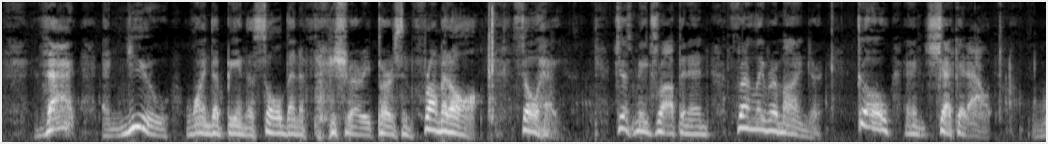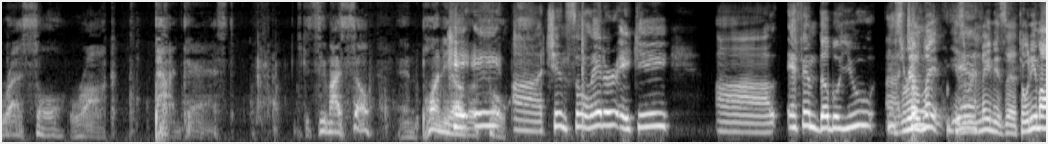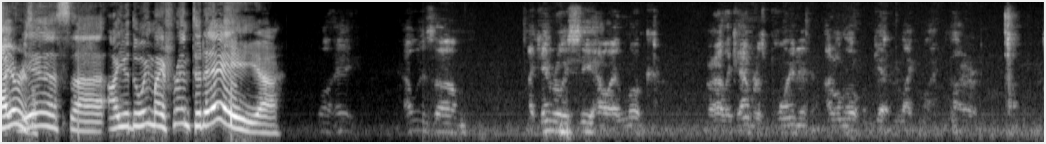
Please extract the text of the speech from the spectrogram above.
That and you wind up being the sole beneficiary person from it all. So, hey, just me dropping in, friendly reminder go and check it out. Wrestle Rock Podcast. You can see myself and plenty of other aka folks. uh, Chainsaw Leather, aka uh, FMW. Uh, His real Tony- name, his yeah. real name is uh, Tony Myers. Yes. Uh, how you doing, my friend, today? Uh, Well, hey, I was, um, I can't really see how I look or how the camera's pointed. I don't know if I'm getting like my entire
